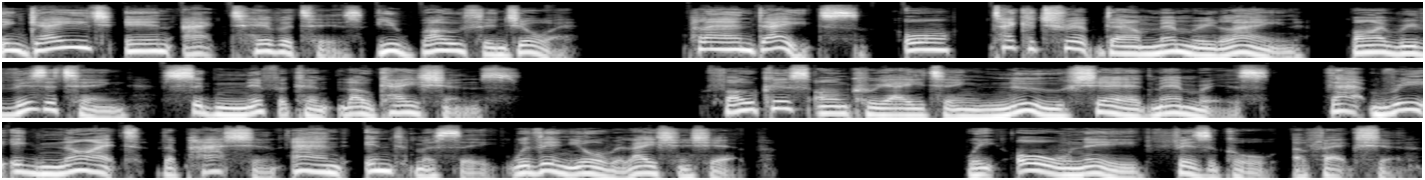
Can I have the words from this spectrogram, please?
Engage in activities you both enjoy. Plan dates or take a trip down memory lane by revisiting significant locations. Focus on creating new shared memories that reignite the passion and intimacy within your relationship. We all need physical affection.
